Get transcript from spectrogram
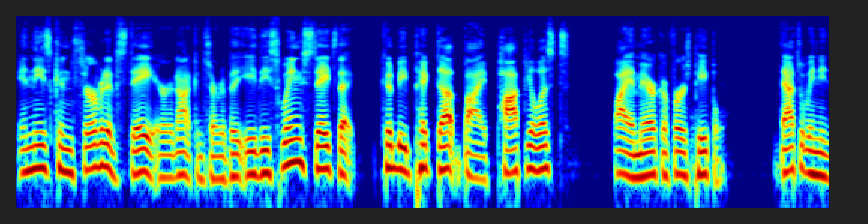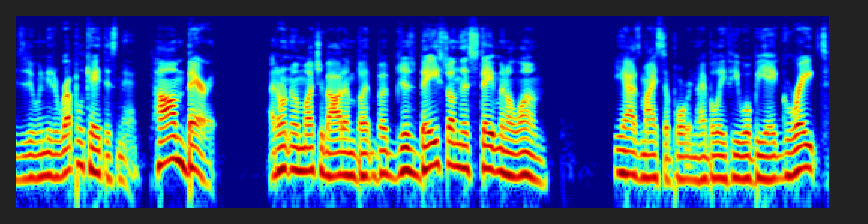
in these conservative state or not conservative, but these swing states that could be picked up by populists, by America First people. That's what we need to do. We need to replicate this man, Tom Barrett. I don't know much about him, but but just based on this statement alone, he has my support, and I believe he will be a great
